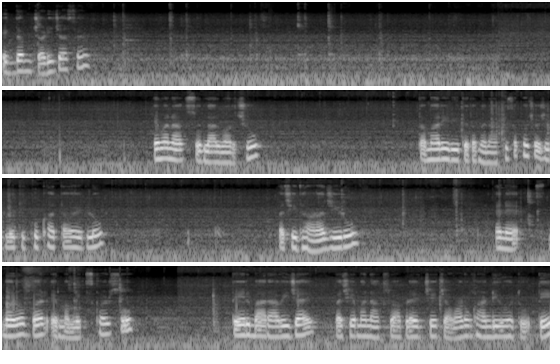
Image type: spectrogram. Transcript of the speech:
એકદમ ચડી જશે. એમાં નાખશું લાલ મરચું. તમારી રીતે તમે નાખી શકો છો, જેટલું તીખું ખાતા હોય એટલું. પછી ધાણા જીરું. એને બરોબર એમાં મિક્સ કરશું. તેલ બહાર આવી જાય. પછી એમાં નાખશું આપણે જે ચવાણું ખાંડ્યું હતું તે.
